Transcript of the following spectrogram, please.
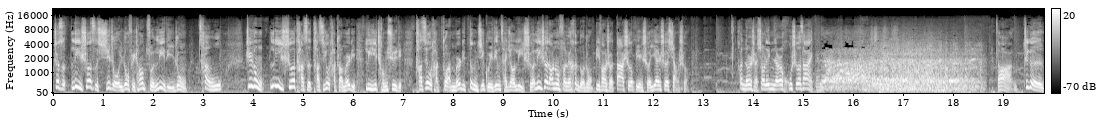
这是礼射是西周一种非常尊礼的一种产物。这种礼射它是它是有它专门的礼仪程序的，它是有它专门的等级规定才叫礼射。礼射当中分了很多种，比方说大射、宾射、宴射、香射。很多人说小雷你在这胡说啥？啊，这个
